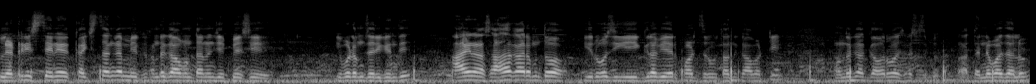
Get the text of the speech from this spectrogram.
లెటర్ ఇస్తేనే ఖచ్చితంగా మీకు అండగా ఉంటానని చెప్పేసి ఇవ్వడం జరిగింది. ఆయన సహకారంతో ఈరోజు ఈ విగ్రహం ఏర్పాటు జరుగుతుంది కాబట్టి ముందుగా గౌరవ ధన్యవాదాలు.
